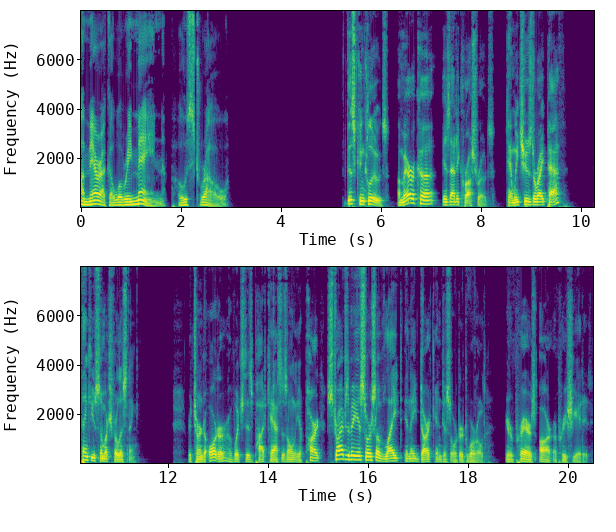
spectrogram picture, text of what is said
America will remain post Roe. This concludes America is at a crossroads. Can we choose the right path? Thank you so much for listening. Return to Order, of which this podcast is only a part, strives to be a source of light in a dark and disordered world. Your prayers are appreciated.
